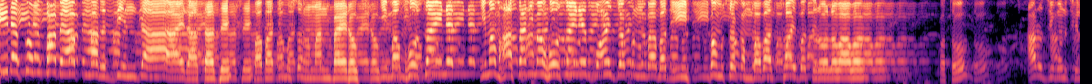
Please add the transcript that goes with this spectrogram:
এইরকম ভাবে আপনার দিন যায় রাত আছে বাবাজি মুসলমান বাইরও ইমাম হোসাইনের ইমাম হাসান ইমাম হোসাইনের বয়স যখন বাবাজি কমসে কম বাবা ছয় বছর হলো বাবা। কত? আরও জীবন ছিল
